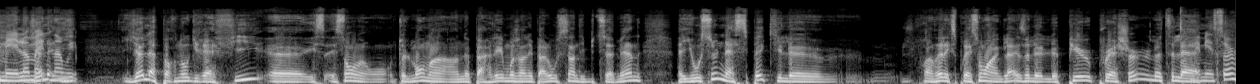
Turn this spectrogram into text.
Mais là maintenant oui il y a la pornographie, euh, et, ça, tout le monde en, a parlé. Moi, j'en ai parlé aussi en début de semaine. Mais il y a aussi un aspect qui est le, je prendrais l'expression anglaise, le, peer pressure, là, la, bien sûr.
